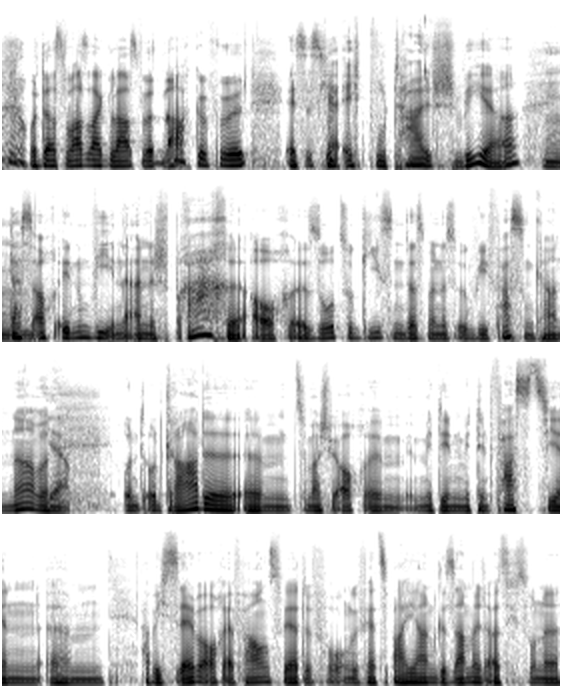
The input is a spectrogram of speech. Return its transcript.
und das Wasserglas wird nachgefüllt. Es ist ja echt brutal schwer, mhm. das auch irgendwie in eine Sprache auch äh, so zu gießen, dass man es irgendwie fassen kann. Ne? Aber ja und, und gerade ähm, zum Beispiel auch ähm, mit, den, mit den Faszien ähm, habe ich selber auch Erfahrungswerte vor ungefähr zwei Jahren gesammelt, als ich so eine,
